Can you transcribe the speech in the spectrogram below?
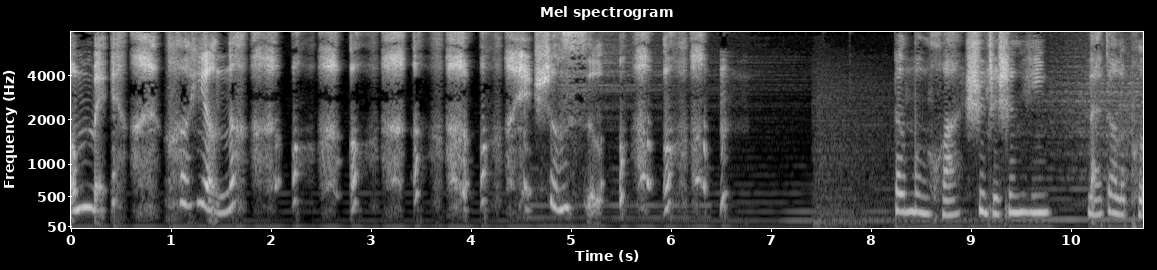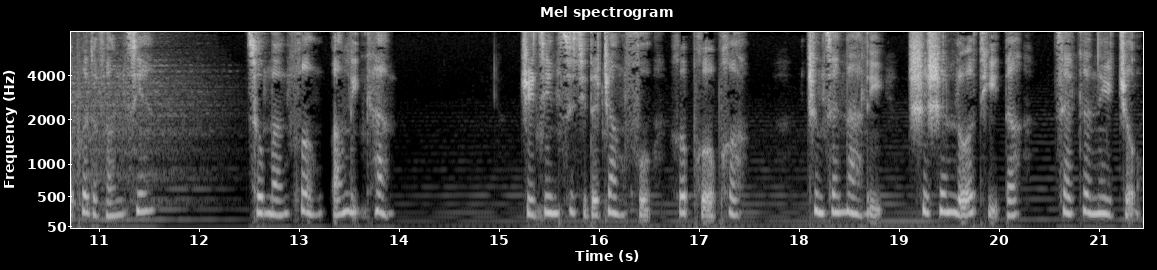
好美，好痒啊！爽死了！当梦华顺着声音来到了婆婆的房间，从门缝往里看，只见自己的丈夫和婆婆正在那里赤身裸体的在干那种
